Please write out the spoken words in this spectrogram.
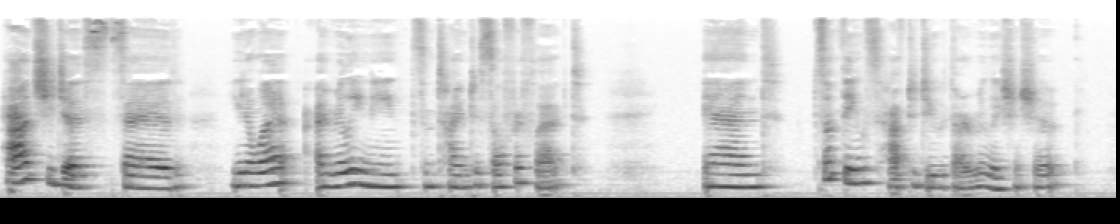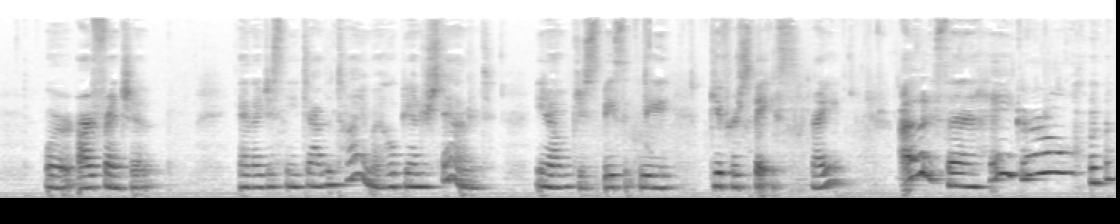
Had she just said, you know what, I really need some time to self reflect, and some things have to do with our relationship or our friendship, and I just need to have the time. I hope you understand. You know, just basically give her space, right? I would have said, "Hey, girl,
